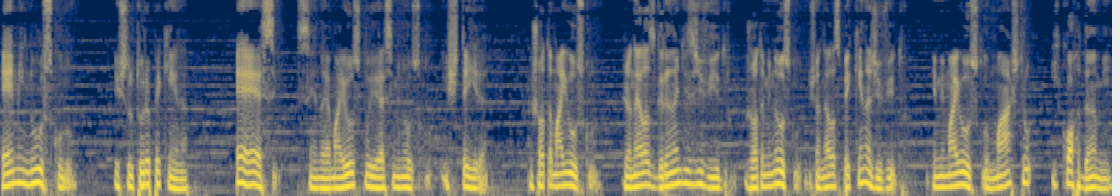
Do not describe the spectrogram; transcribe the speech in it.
E minúsculo, estrutura pequena. ES, sendo E maiúsculo e S minúsculo, esteira. J maiúsculo, janelas grandes de vidro. J minúsculo, janelas pequenas de vidro. M maiúsculo, mastro e cordame.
